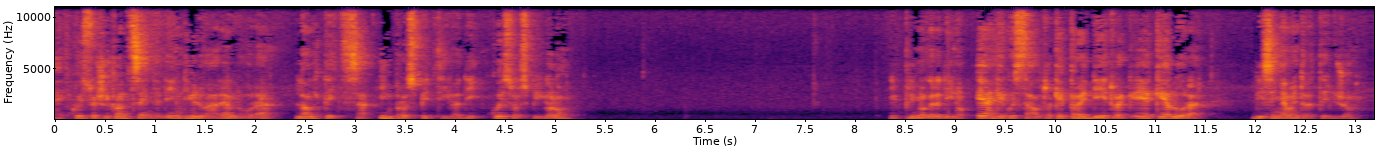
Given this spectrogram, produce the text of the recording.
E questo ci consente di individuare allora l'altezza in prospettiva di questo spigolo, il primo gradino, e anche quest'altro che però è dietro e che allora disegniamo in tratteggio.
